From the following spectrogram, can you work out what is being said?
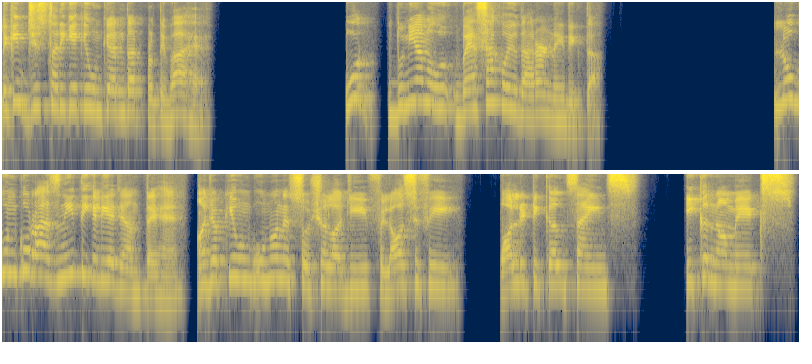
लेकिन जिस तरीके की उनके अंदर प्रतिभा है वो दुनिया में वैसा कोई उदाहरण नहीं दिखता। लोग उनको राजनीति के लिए जानते हैं और जबकि उन, उन्होंने sociology philosophy political science economics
